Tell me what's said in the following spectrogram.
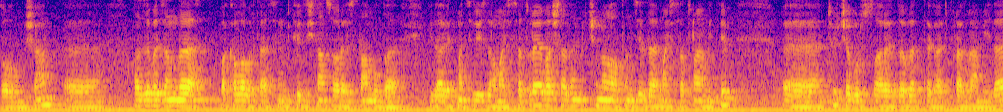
doğulmuşam. Azərbaycanda bakalavr təhsilini bitirdikdən sonra İstanbulda idarəetməçilik üzrə magistraturaya başladım. 2016-cı ildə magistraturanı bitirib e, Türkiyə bursları dövlət təqaüd proqramı ilə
